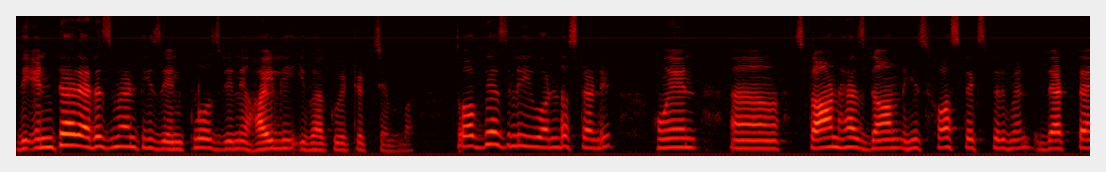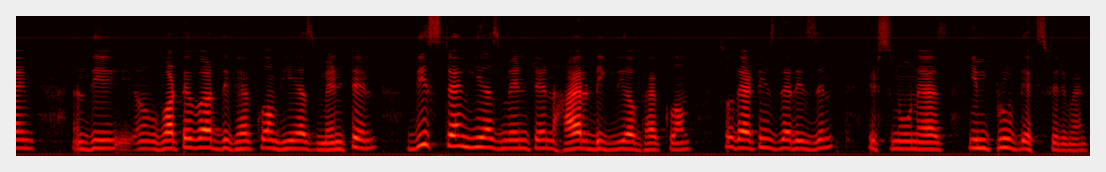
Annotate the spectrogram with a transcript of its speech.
The entire arrangement is enclosed in a highly evacuated chamber. So, obviously, you understand it when uh, Stern has done his first experiment that time the uh, whatever the vacuum he has maintained this time he has maintained higher degree of vacuum. So, that is the reason it is known as improved experiment.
